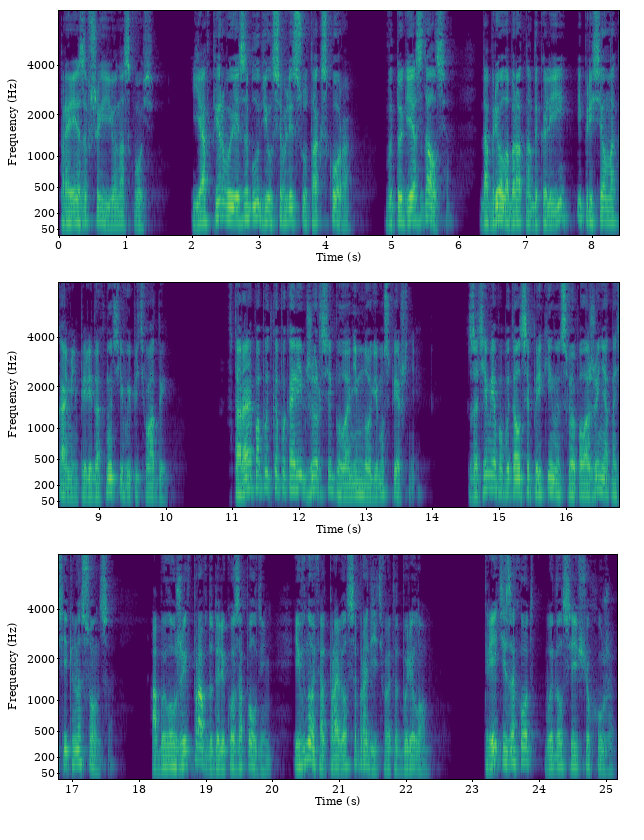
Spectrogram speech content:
прорезавшей ее насквозь. Я впервые заблудился в лесу так скоро. В итоге я сдался, добрел обратно до колеи и присел на камень передохнуть и выпить воды. Вторая попытка покорить Джерси была немногим успешнее. Затем я попытался прикинуть свое положение относительно Солнца, а было уже и вправду далеко за полдень, и вновь отправился бродить в этот бурелом. Третий заход выдался еще хуже.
